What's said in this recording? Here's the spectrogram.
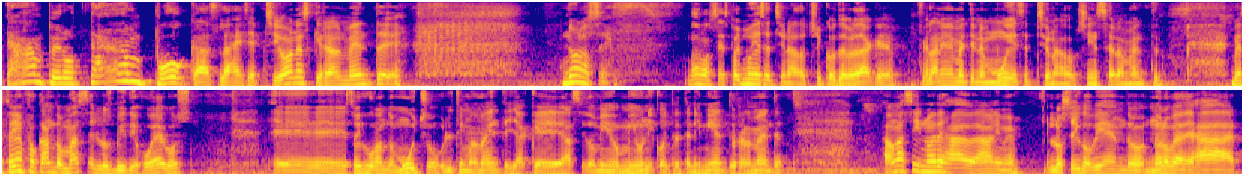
tan pero tan pocas las excepciones que realmente no lo sé. No lo sé, estoy muy decepcionado, chicos. De verdad que el anime me tiene muy decepcionado, sinceramente. Me estoy enfocando más en los videojuegos. Eh, estoy jugando mucho últimamente, ya que ha sido mi, único entretenimiento realmente. Aún así, no he dejado el anime. Lo sigo viendo, no lo voy a dejar.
